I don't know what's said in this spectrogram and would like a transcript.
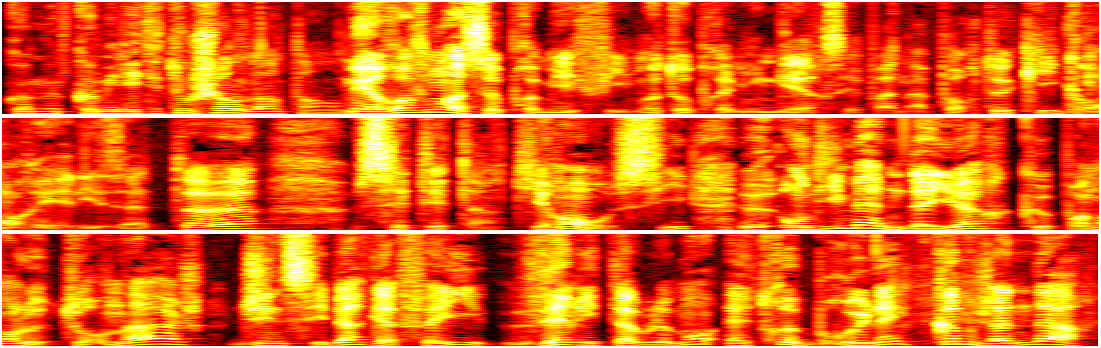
comme, comme il était touchant de l'entendre. Mais revenons à ce premier film. Otto Preminger, c'est pas n'importe qui, grand réalisateur. C'était un tyran aussi. Euh, on dit même d'ailleurs que pendant le tournage, Gene Seberg a failli véritablement être brûlé comme Jeanne d'Arc.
